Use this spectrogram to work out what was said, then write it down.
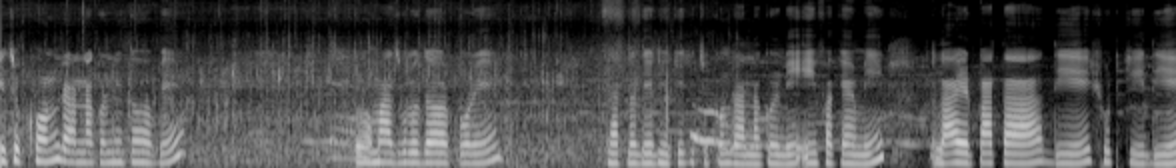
কিছুক্ষণ রান্না করে নিতে হবে। তো মাছগুলো দেওয়ার পরে ঢাকনা দিয়ে ঢেকে কিছুক্ষণ রান্না করে নিই। এই ফাঁকে আমি লাউয়ের পাতা দিয়ে, শুটকি দিয়ে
